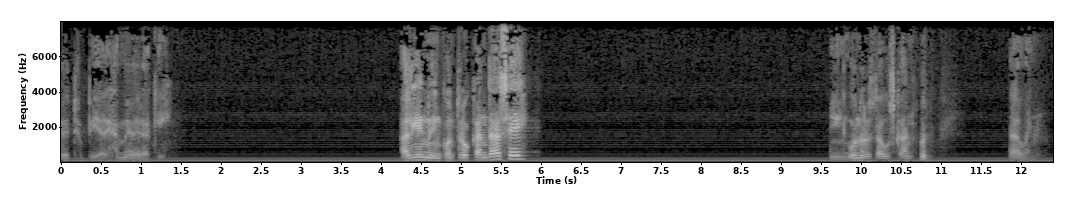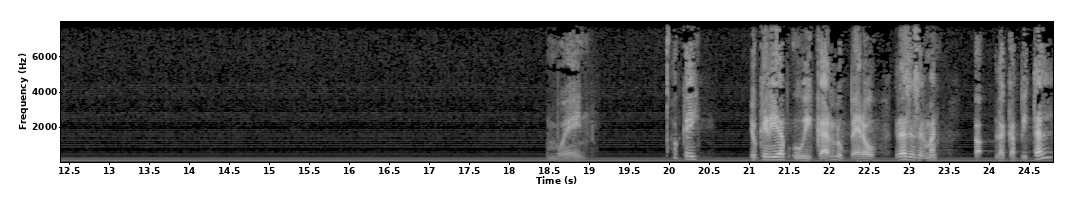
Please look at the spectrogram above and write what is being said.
de Etiopía. Déjame ver aquí. ¿Alguien encontró Candace? Ninguno lo está buscando. Ah, bueno. Bueno. Ok. Yo quería ubicarlo, pero gracias, hermano. Ah, ¿La capital?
